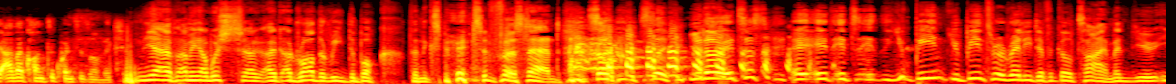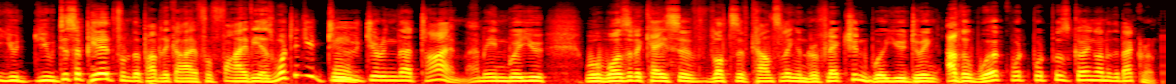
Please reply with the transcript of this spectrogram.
the other consequences of it. Yeah, I mean, I wish uh, I'd, I'd rather read the book than experience it firsthand. So, so you know, it's just it, it's it, you've been you've been through a really difficult time, and you you you disappeared from the public eye for five years. What did you do mm. during that time? I mean, were you well? Was it a case of lots of counselling and reflection? Were you doing other work? What what was going on in the background?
